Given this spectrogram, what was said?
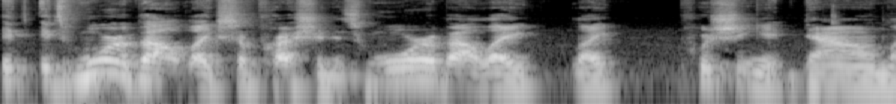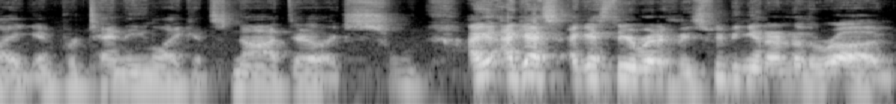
It, it's more about like suppression. It's more about like like pushing it down, like and pretending like it's not there. Like sw- I, I guess I guess theoretically sweeping it under the rug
